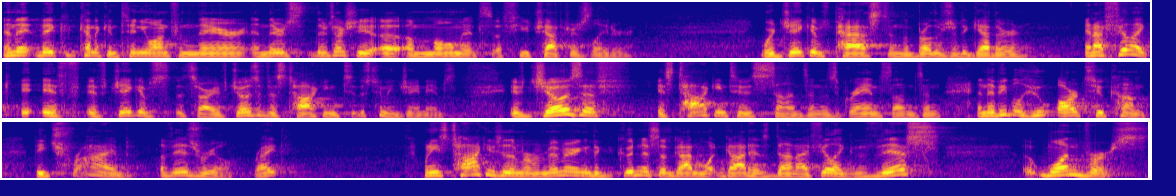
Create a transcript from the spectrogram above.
And they, they can kind of continue on from there. And there's, there's actually a, a moment a few chapters later where Jacob's passed and the brothers are together. And I feel like if, if Jacob's, sorry, if Joseph is talking to, there's too many J names. If Joseph is talking to his sons and his grandsons and, and the people who are to come, the tribe of Israel, right? When he's talking to them and remembering the goodness of God and what God has done, I feel like this one verse,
